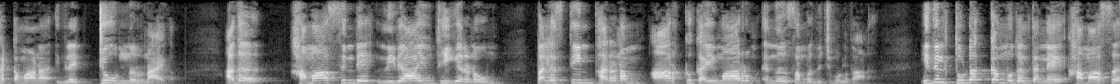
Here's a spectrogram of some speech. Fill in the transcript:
ഘട്ടമാണ് ഇതിലേറ്റവും നിർണായകം. അത് ഹമാസിന്റെ നിരായുധീകരണവും പലസ്തീൻ ഭരണം ആർക്ക് കൈമാറും എന്നത് സംബന്ധിച്ചുമുള്ളതാണ്. ഇതിൽ തുടക്കം മുതൽ തന്നെ ഹമാസ്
